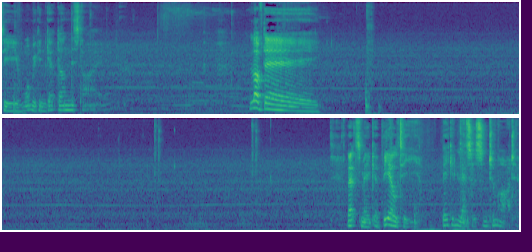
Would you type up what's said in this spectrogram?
See what we can get done this time. Love Day! Let's make a BLT. Bacon, lettuce and tomato.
